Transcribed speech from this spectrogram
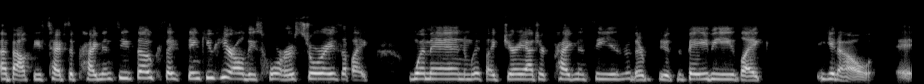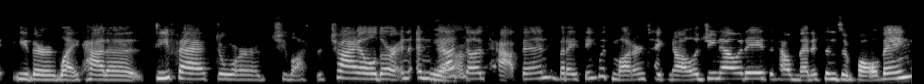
about these types of pregnancies though because I think you hear all these horror stories of like women with like geriatric pregnancies where their the baby like you know either like had a defect or she lost the child or and, and yeah. that does happen but i think with modern technology nowadays and how medicine's evolving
